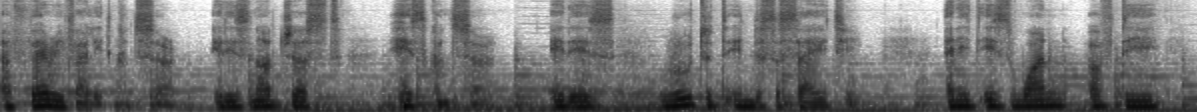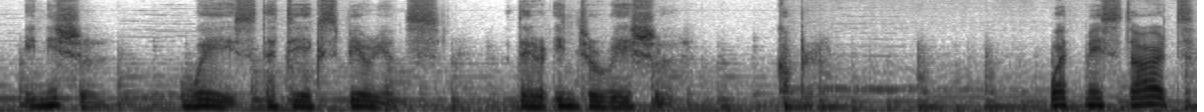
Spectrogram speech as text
a very valid concern. It is not just his concern, it is rooted in the society. And it is one of the initial ways that they experience their interracial couple. What may start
